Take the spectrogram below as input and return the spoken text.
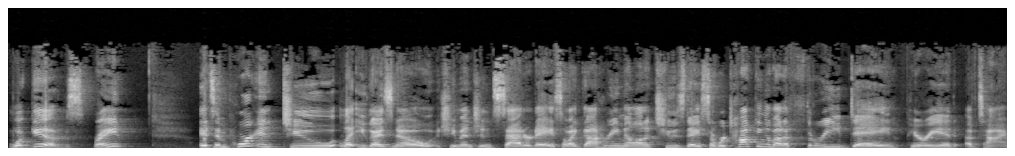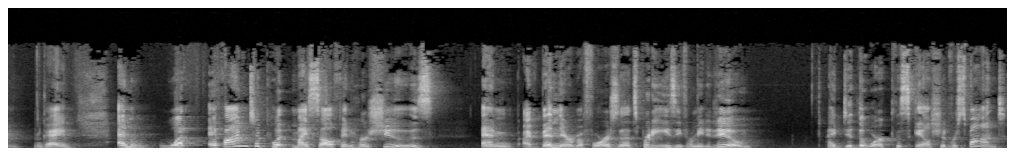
What gives, right? it's important to let you guys know. She mentioned Saturday, so I got her email on a Tuesday. So we're talking about a three day period of time. Okay. And what if I'm to put myself in her shoes, and I've been there before, so that's pretty easy for me to do. I did the work, the scale should respond.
